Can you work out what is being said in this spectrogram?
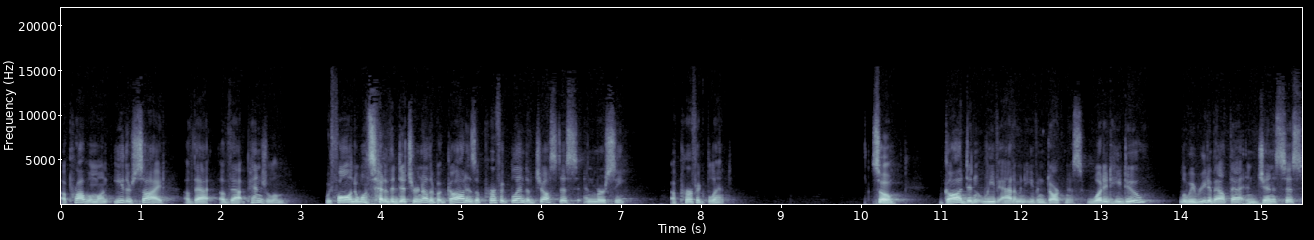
a problem on either side of that, of that pendulum. We fall into one side of the ditch or another, but God is a perfect blend of justice and mercy, a perfect blend. So, God didn't leave Adam in even darkness. What did he do? Well, we read about that in Genesis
